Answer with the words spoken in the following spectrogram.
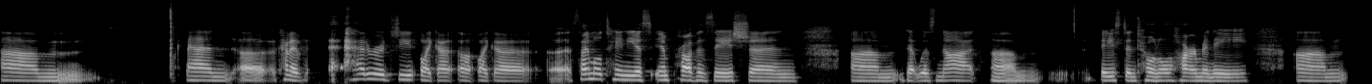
um, and uh, kind of heterogeneous, like a, a like a, a, simultaneous improvisation um, that was not um, based in tonal harmony. Um,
